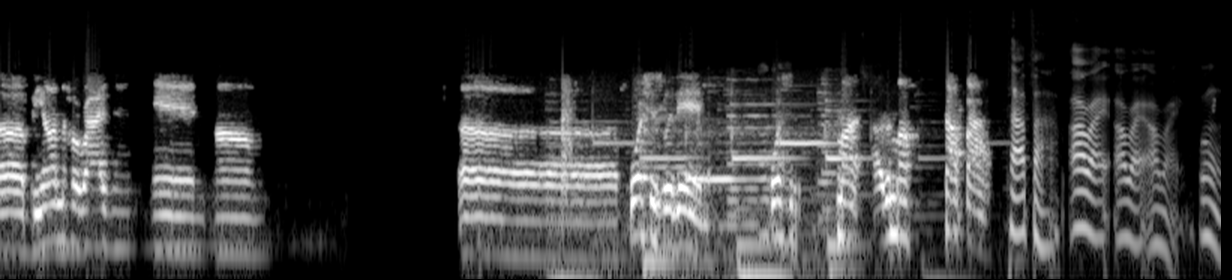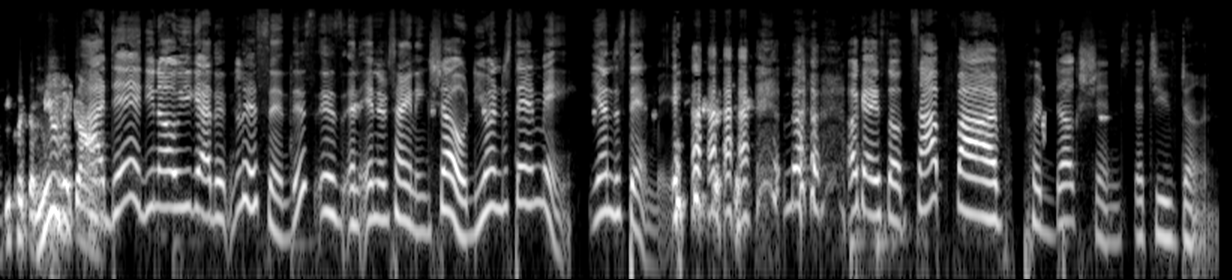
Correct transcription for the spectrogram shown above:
uh, beyond the horizon, and um, uh, forces within. Forces. My, uh, my top five. Top five. All right. All right. All right. Boom. You put the music on. I did. You know, you got to listen. This is an entertaining show. Do you understand me? You understand me? Okay, so top five productions that you've done,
